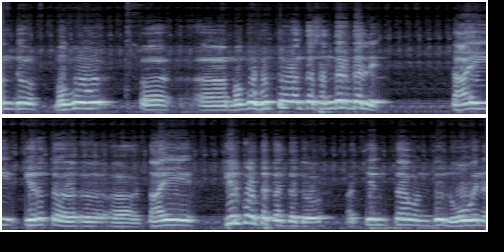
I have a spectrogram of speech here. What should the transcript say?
ಒಂದು ಮಗು ಮಗು ಹುಟ್ಟುವಂತ ಸಂದರ್ಭದಲ್ಲಿ ತಾಯಿ ತೀರುತ್ತ ತಾಯಿ ತೀರ್ಕೊಳ್ತಕ್ಕಂಥದ್ದು ಅತ್ಯಂತ ಒಂದು ನೋವಿನ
